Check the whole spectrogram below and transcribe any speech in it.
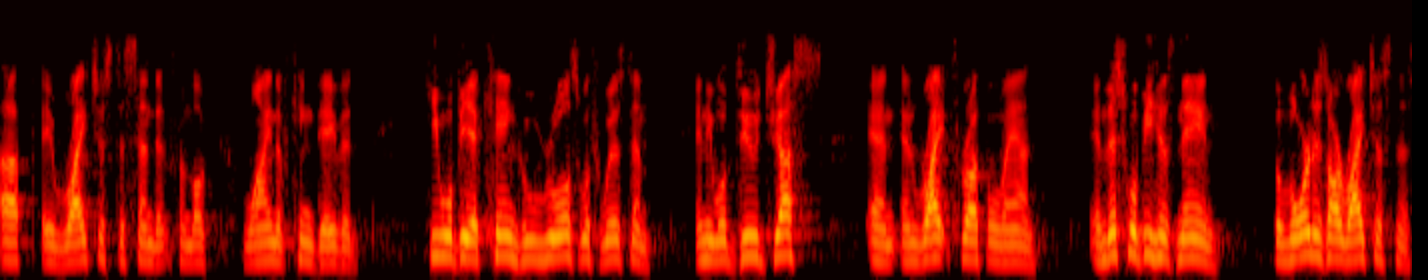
up a righteous descendant from the line of King David. He will be a king who rules with wisdom, and he will do just and, and right throughout the land. And this will be his name. The Lord is our righteousness.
